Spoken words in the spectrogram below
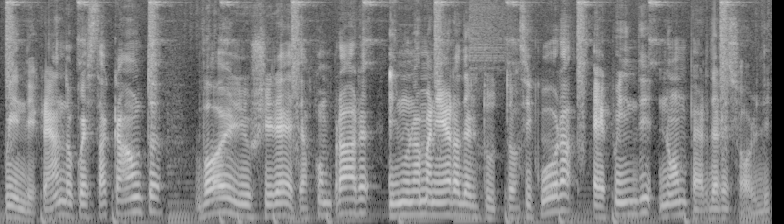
Quindi creando questo account voi riuscirete a comprare in una maniera del tutto sicura e quindi non perdere soldi.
